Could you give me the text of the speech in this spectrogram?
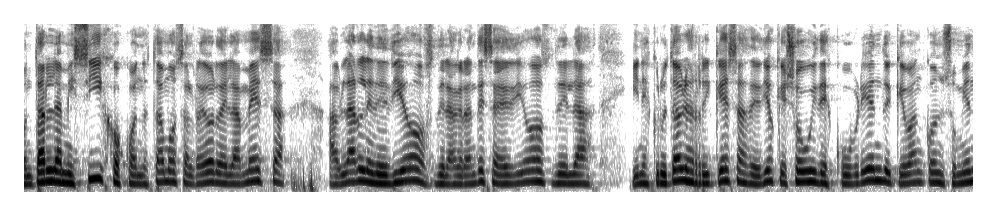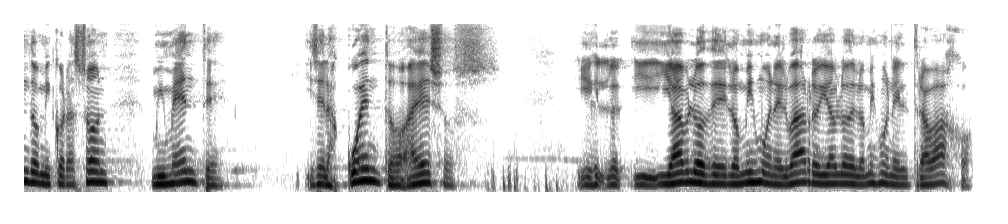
Contarle a mis hijos cuando estamos alrededor de la mesa, hablarle de Dios, de la grandeza de Dios, de las inescrutables riquezas de Dios que yo voy descubriendo y que van consumiendo mi corazón, mi mente. Y se las cuento a ellos. Y, y hablo de lo mismo en el barrio y hablo de lo mismo en el trabajo.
